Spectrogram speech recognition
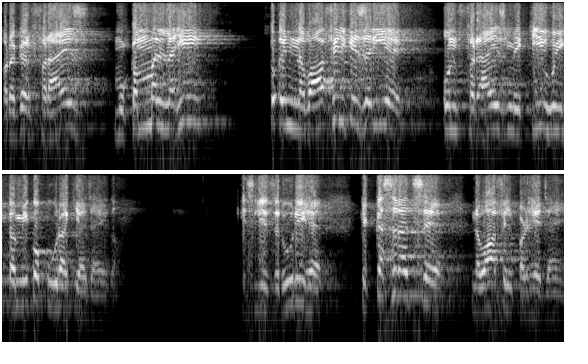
اور اگر فرائض مکمل نہیں، تو ان نوافل کے ذریعے ان فرائض میں کی ہوئی کمی کو پورا کیا جائے گا۔ اس لیے ضروری ہے کہ کثرت سے نوافل پڑھے جائیں۔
